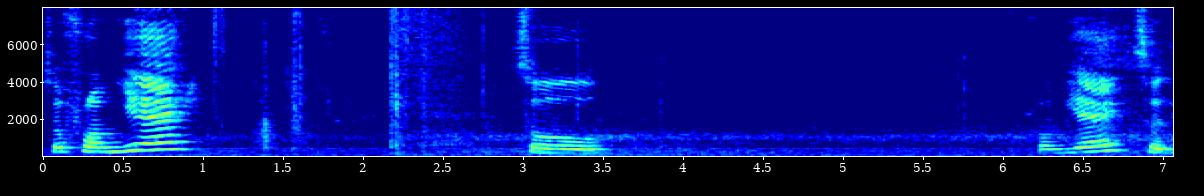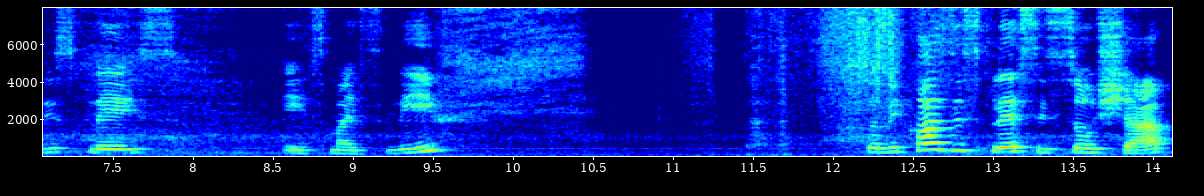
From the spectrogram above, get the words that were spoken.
so from here so from here to this place is my sleeve. So because this place is so sharp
